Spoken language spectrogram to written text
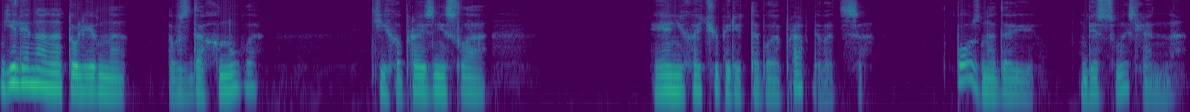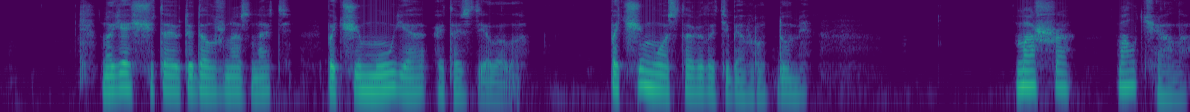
Елена Анатольевна вздохнула, тихо произнесла, «Я не хочу перед тобой оправдываться. Поздно, да и бессмысленно. Но я считаю, ты должна знать, почему я это сделала, почему оставила тебя в роддоме». Маша молчала.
